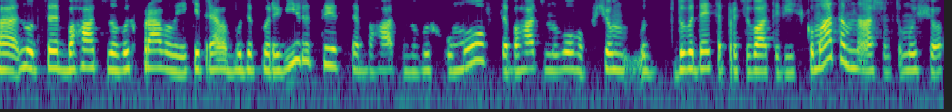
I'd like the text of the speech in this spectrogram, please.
е, ну це багато нових правил, які треба буде перевірити. Це багато нових умов, це багато нового, в чому доведеться працювати військоматам нашим, тому що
